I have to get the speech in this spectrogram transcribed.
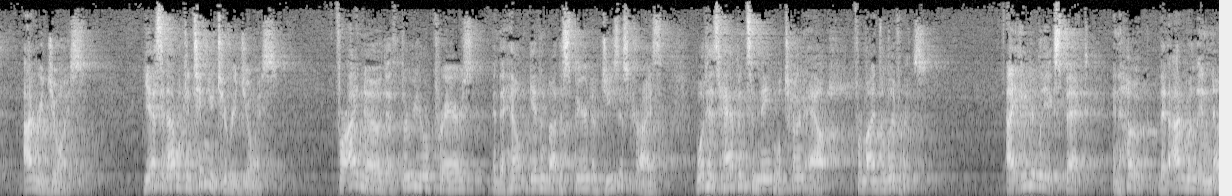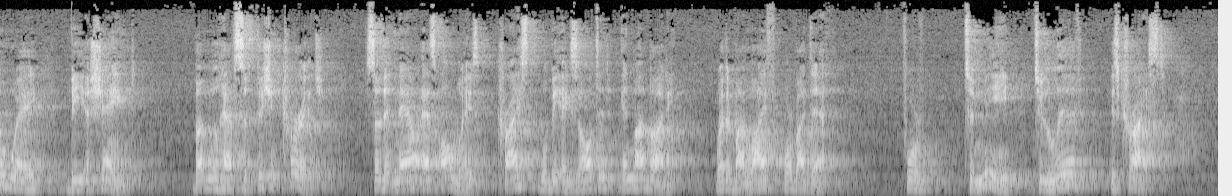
I rejoice. Yes, and I will continue to rejoice. For I know that through your prayers and the help given by the Spirit of Jesus Christ, what has happened to me will turn out for my deliverance. I eagerly expect and hope that I will in no way be ashamed, but will have sufficient courage, so that now, as always, Christ will be exalted in my body, whether by life or by death. For to me, to live is Christ,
